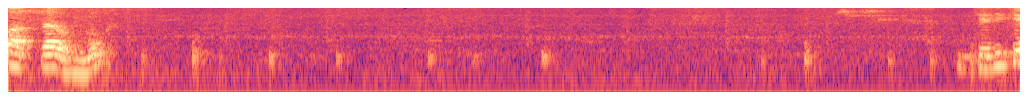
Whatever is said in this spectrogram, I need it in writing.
মাত্রার অভিমুখ যেদিকে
